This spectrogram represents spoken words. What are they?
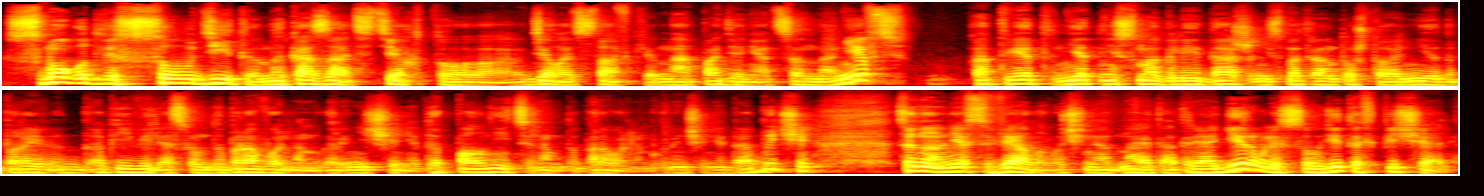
Смогут ли саудиты наказать тех, кто делает ставки на падение цен на нефть? Ответ – нет, не смогли, даже несмотря на то, что они объявили о своем добровольном ограничении, дополнительном добровольном ограничении добычи. Цены на нефть вяло очень на это отреагировали, саудиты в печали.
